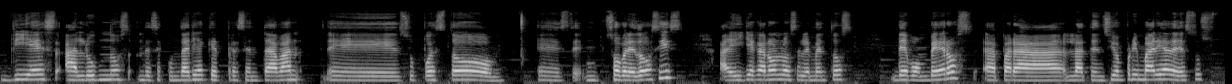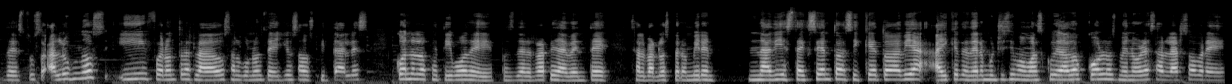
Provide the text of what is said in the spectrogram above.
10 alumnos de secundaria que presentaban eh, supuesto este, sobredosis. Ahí llegaron los elementos de bomberos eh, para la atención primaria de estos, de estos alumnos y fueron trasladados algunos de ellos a hospitales con el objetivo de, pues, de rápidamente salvarlos. Pero miren, nadie está exento, así que todavía hay que tener muchísimo más cuidado con los menores, hablar sobre,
